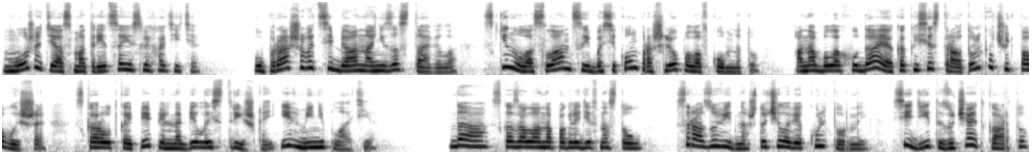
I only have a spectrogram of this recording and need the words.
Можете осмотреться, если хотите». Упрашивать себя она не заставила. Скинула сланцы и босиком прошлепала в комнату. Она была худая, как и сестра, только чуть повыше, с короткой пепельно-белой стрижкой и в мини-платье. «Да», – сказала она, поглядев на стол, – «сразу видно, что человек культурный. Сидит, изучает карту.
